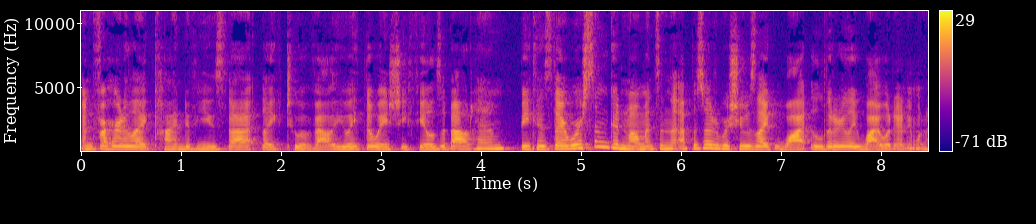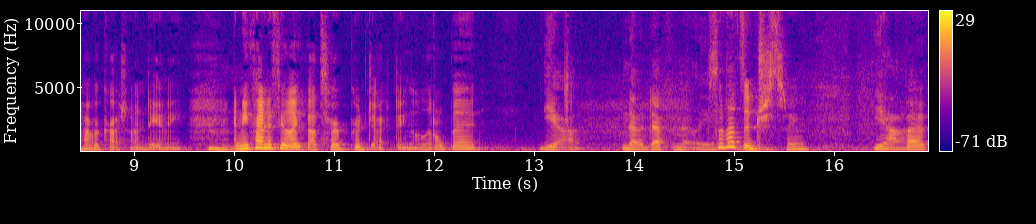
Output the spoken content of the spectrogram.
and for her to like kind of use that like to evaluate the way she feels about him because there were some good moments in the episode where she was like, "Why? Literally, why would anyone have a crush on Danny?" Hmm. And you kind of feel like that's her projecting a little bit. Yeah. No, definitely. So that's interesting. yeah. But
